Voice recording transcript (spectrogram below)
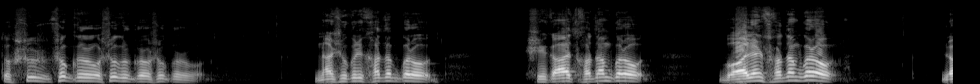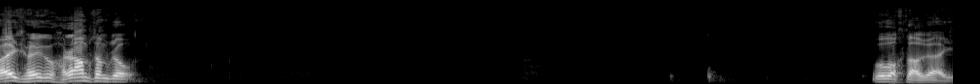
تو شکر کرو شکر کرو شکر کرو نا ختم کرو شکایت ختم کرو وائلنس ختم کرو لڑائی جھڑائی کو حرام سمجھو وہ وقت آ گیا ہے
